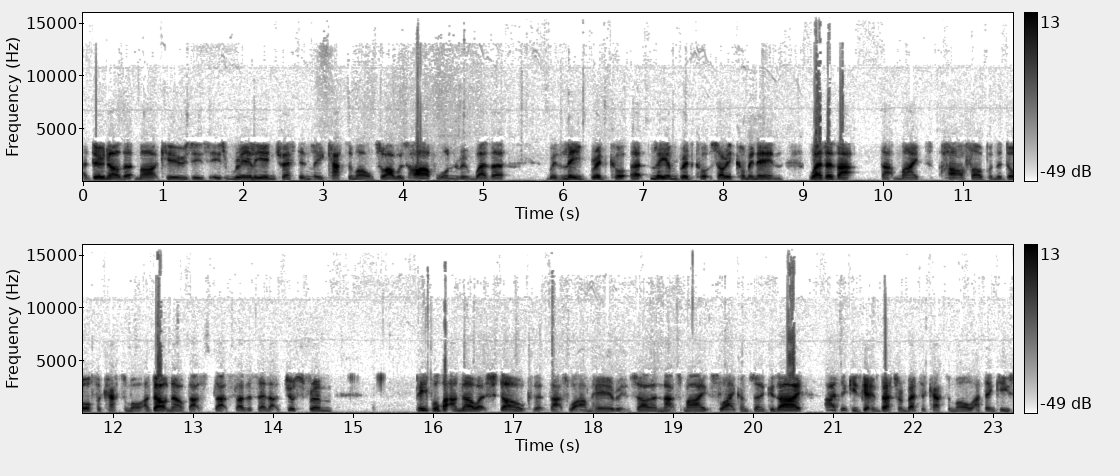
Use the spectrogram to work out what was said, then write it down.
I do know that Mark Hughes is, is really interested in Lee Cattermole. So I was half wondering whether, with Lee Bridcut, uh, Liam Bridcut, sorry, coming in, whether that that might half open the door for Cattermole. I don't know. That's that's as I said, that's just from people that I know at Stoke that that's what I'm hearing. So, and that's my slight concern because I I think he's getting better and better, Cattermole. I think he's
